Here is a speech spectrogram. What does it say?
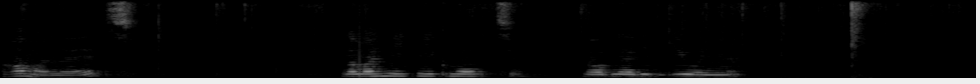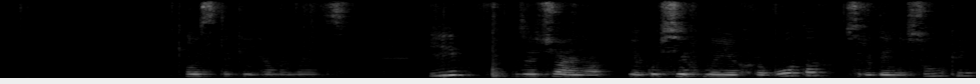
гаманець на магнітній кнопці на одне відділення. Ось такий гаманець. І, звичайно, як у всіх моїх роботах, всередині сумки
